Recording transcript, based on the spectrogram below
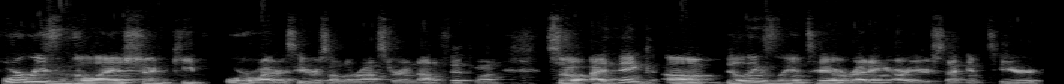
Four reasons the Lions should keep four wide receivers on the roster and not a fifth one. So I think um, Billingsley and Teo Redding are your second tier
